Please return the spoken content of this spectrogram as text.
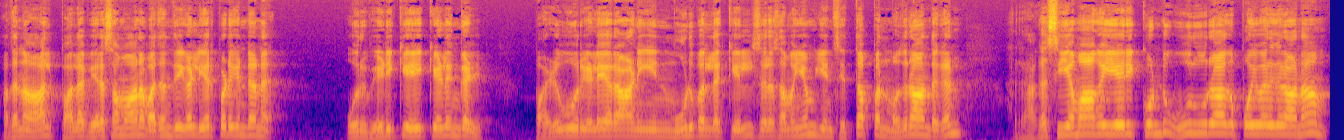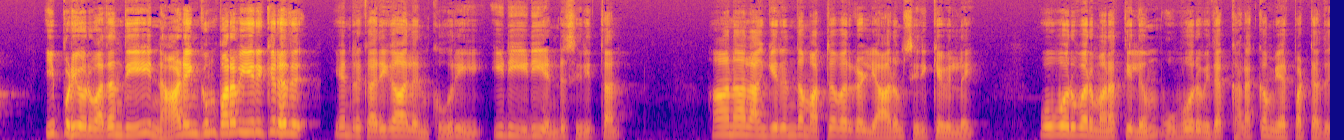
அதனால் பல விரசமான வதந்திகள் ஏற்படுகின்றன. ஒரு வேடிக்கையை கேளுங்கள். பழுவூர் இளையராணியின் மூடு பல்லக்கில் சில சமயம் என் சித்தப்பன் மதுராந்தகன் ரகசியமாக ஏறிக்கொண்டு ஊர் ஊராக போய் வருகிறானாம். இப்படி ஒரு வதந்தி நாடெங்கும் பரவியிருக்கிறது என்று கரிகாலன் கூறி இடி இடி என்று சிரித்தான். ஆனால் அங்கிருந்த மற்றவர்கள் யாரும் சிரிக்கவில்லை. ஒவ்வொருவர் மனத்திலும் ஒவ்வொருவித கலக்கம் ஏற்பட்டது.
